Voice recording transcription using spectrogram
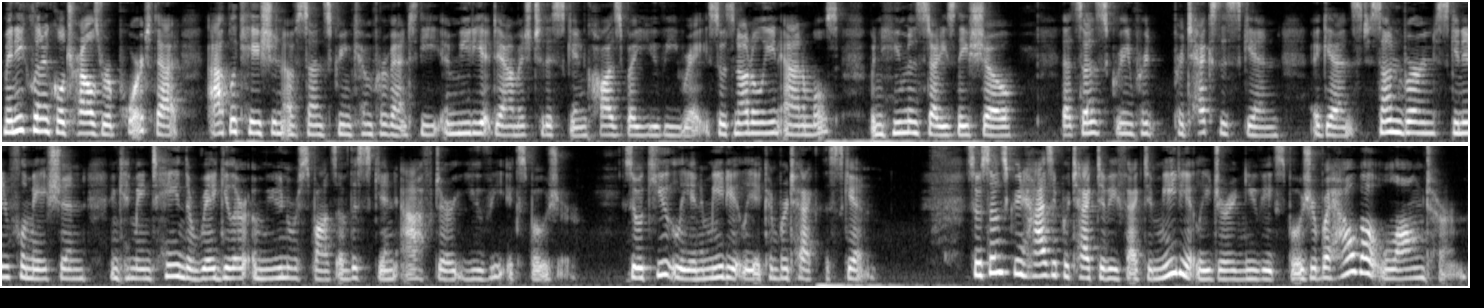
Many clinical trials report that application of sunscreen can prevent the immediate damage to the skin caused by UV rays. So it's not only in animals, but in human studies, they show that sunscreen pr- protects the skin against sunburn, skin inflammation, and can maintain the regular immune response of the skin after UV exposure. So, acutely and immediately, it can protect the skin. So, sunscreen has a protective effect immediately during UV exposure, but how about long term?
